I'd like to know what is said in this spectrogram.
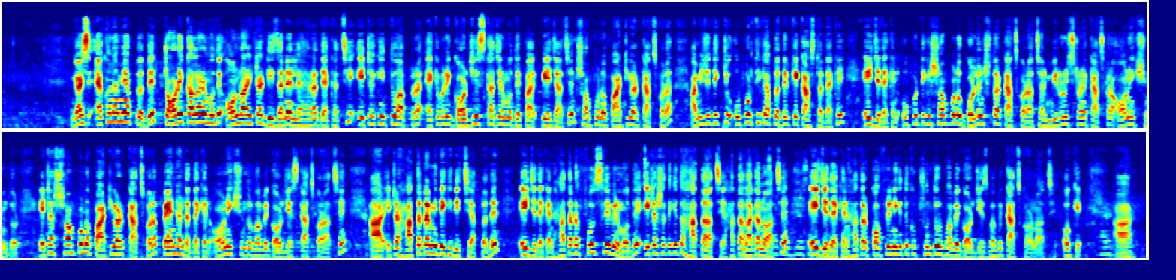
গাইস এখন আমি আপনাদের টরে কালারের মধ্যে অন্য আরেকটা ডিজাইনের লেহেরা দেখাচ্ছি। এটা কিন্তু আপনারা একেবারে গর্জিয়াস কাজের মধ্যে পেয়ে যাচ্ছেন, সম্পূর্ণ পার্টিওয়ার কাজ করা। আমি যদি একটু উপর থেকে আপনাদেরকে কাজটা দেখাই, এই যে দেখেন, উপর থেকে সম্পূর্ণ গোল্ডেন সুতার কাজ করা আছে আর মিরর স্টোনের কাজ করা অনেক সুন্দর। এটা সম্পূর্ণ পার্টিওয়ার কাজ করা, প্যান্ডেলটা দেখেন, অনেক সুন্দরভাবে গর্জিয়াস কাজ করা আছে। আর এটার হাতাটা আমি দেখে দিচ্ছি আপনাদের। এই যে দেখেন, হাতাটা ফুল স্লিভের মধ্যে, এটার সাথে কিন্তু হাতা আছে, হাতা লাগানো আছে। এই যে দেখেন, হাতার কফলিনে কিন্তু খুব সুন্দরভাবে গর্জিয়াস ভাবে কাজ করানো আছে। ওকে আর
